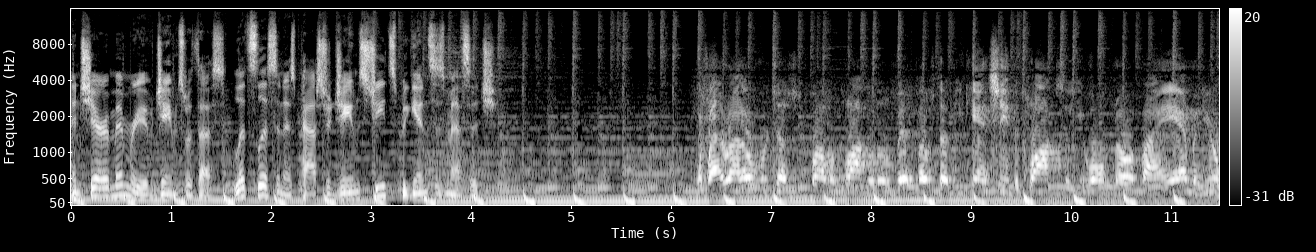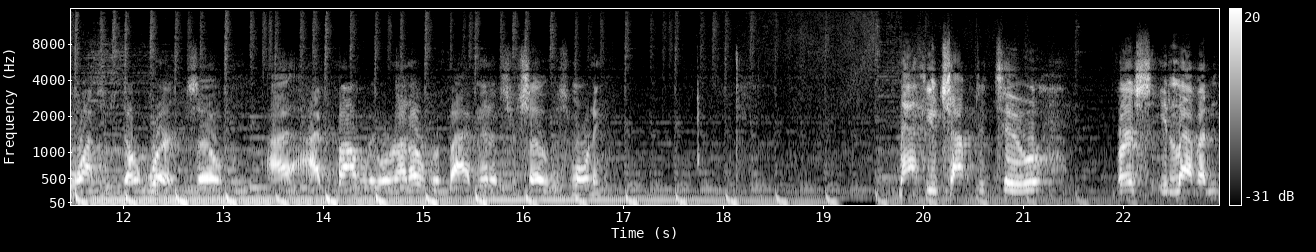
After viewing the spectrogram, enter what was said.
and share a memory of James with us. Let's listen as Pastor James Sheets begins his message. If I run over just 12 o'clock a little bit, most of you can't see the clock, so you won't know if I am, and your watches don't work. So I, I probably will run over five minutes or so this morning. Matthew chapter 2, verse 11.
